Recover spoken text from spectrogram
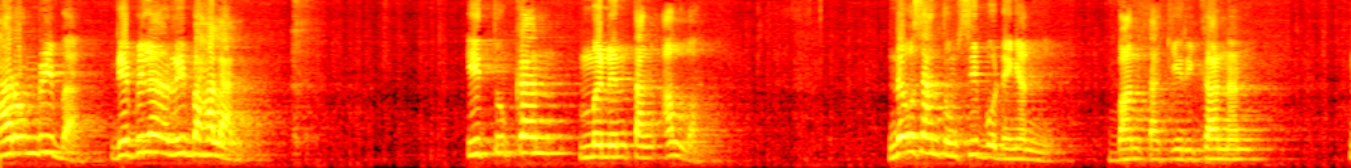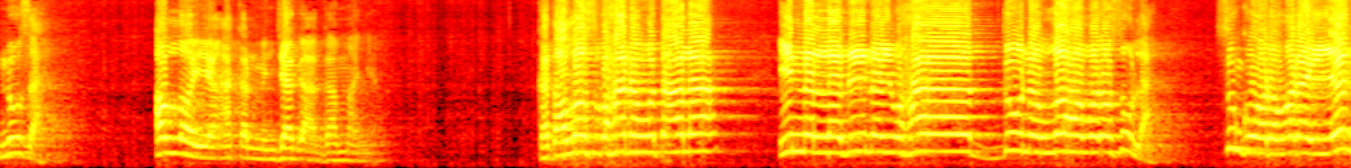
haram riba. Dia bilang riba halal. Itu kan menentang Allah. Tidak usah antum sibuk dengannya. Bantah kiri kanan. Tidak usah. Allah yang akan menjaga agamanya. Kata Allah Subhanahu wa taala, "Innal ladzina yuhadduna Allah wa rasulah." Sungguh orang-orang yang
